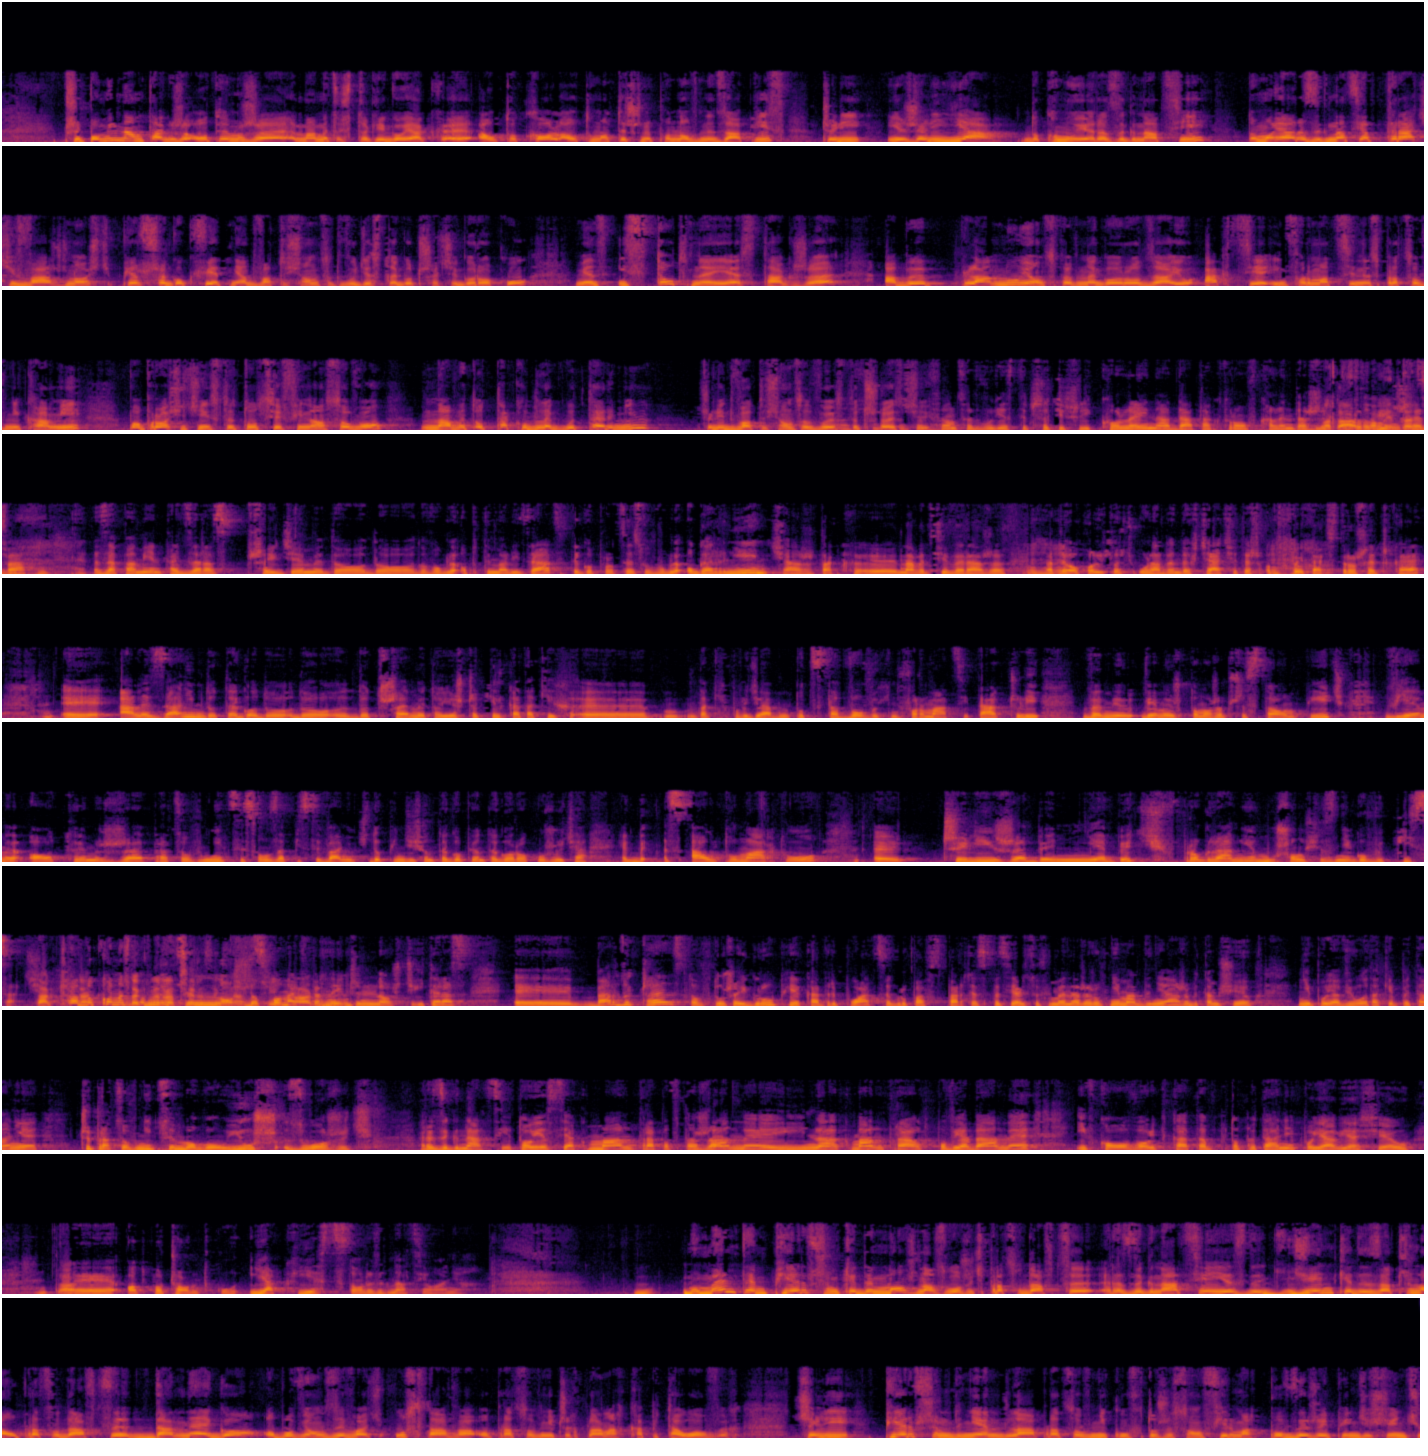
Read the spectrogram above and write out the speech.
Przypominam także o tym, że mamy coś takiego jak e, autocall, automatyczny ponowny zapis, czyli jeżeli ja dokonuję rezygnacji, to moja rezygnacja traci ważność 1 kwietnia 2023 roku, więc istotne jest także, aby planując pewnego rodzaju akcje informacyjne z pracownikami, poprosić instytucję finansową nawet o tak odległy termin, czyli 2023. 2023, czyli kolejna data, którą w kalendarzyku Tak, sobie zapamiętać. trzeba zapamiętać. Zaraz przejdziemy do, do, do w ogóle optymalizacji tego procesu, w ogóle ogarnięcia, że tak e, nawet się wyrażę, na tę okoliczność Ula będę chciała Cię też odchwytać troszeczkę. E, ale zanim do tego do, do, dotrzemy, to jeszcze kilka takich, e, takich powiedziałabym podstawowych informacji, tak? Czyli wiemy, wiemy już, kto może przystąpić, wiemy o tym, że pracownicy są zapisywani ci do 55 roku życia jakby z automatu, e, czyli żeby nie być w programie, muszą się z niego wypisać Tak, trzeba Tak, dokonać pewnej czynności. dokonać tak? pewnej czynności. I teraz e, bardzo często w dużej grupie kadry płacy, grupa wsparcia specjalistów i menadżerów nie ma dnia, żeby tam się nie pojawiło takie pytanie, czy pracownicy mogą już złożyć rezygnację. To jest jak mantra powtarzane i na jak mantra odpowiadane i w koło Wojtka to, to pytanie pojawia się Tak. e, od początku. Jak jest z tą rezygnacją, Ania? Momentem pierwszym, kiedy można złożyć pracodawcy rezygnację, jest dzień, kiedy zaczyna u pracodawcy danego obowiązywać ustawa o pracowniczych planach kapitałowych. Czyli pierwszym dniem dla pracowników, którzy są w firmach powyżej 50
